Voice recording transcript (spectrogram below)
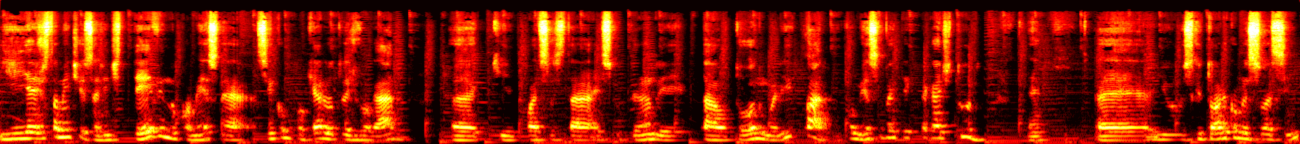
E é justamente isso. A gente teve no começo, né, assim como qualquer outro advogado, uh, que pode estar escutando e estar tá autônomo ali, claro, no começo vai ter que pegar de tudo. Né? Uh, e o escritório começou assim,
